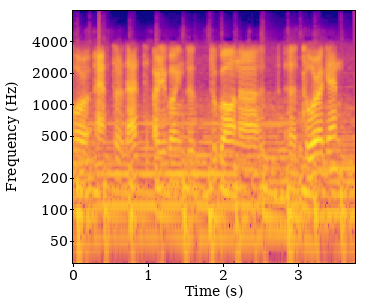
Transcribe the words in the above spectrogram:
for after that? Are you going to, to go on a, a tour again?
